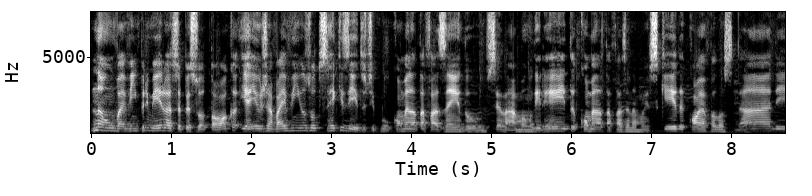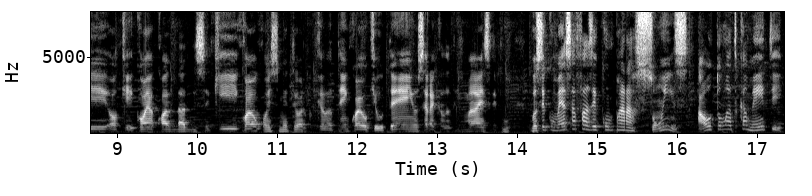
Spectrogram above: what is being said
Não, vai vir primeiro, essa pessoa toca, e aí já vai vir os outros requisitos, tipo, como ela tá fazendo, sei lá, a mão direita, como ela tá fazendo a mão esquerda, qual é a velocidade, ok, qual é a qualidade disso aqui, qual é o conhecimento teórico que ela tem, qual é o que eu tenho, será que ela tem mais? Tipo, você começa a fazer comparações automaticamente.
